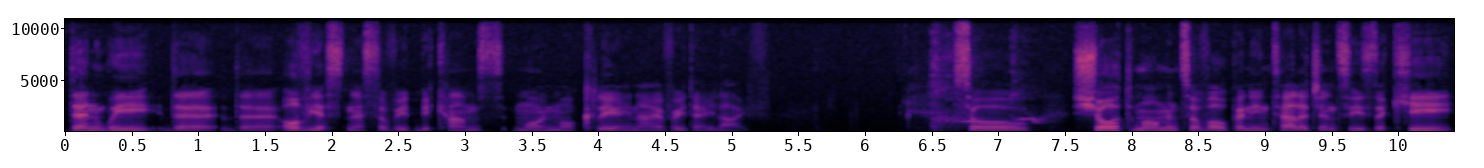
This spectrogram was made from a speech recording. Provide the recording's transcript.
then we, the, the obviousness of it becomes more and more clear in our everyday life. So short moments of open intelligence is a key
